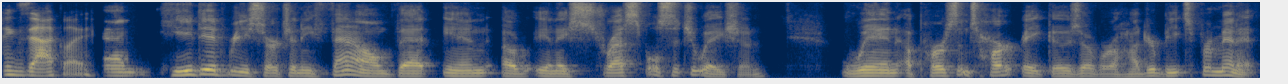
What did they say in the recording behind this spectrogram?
Exactly. And he did research and he found that in a in a stressful situation, when a person's heart rate goes over 100 beats per minute,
